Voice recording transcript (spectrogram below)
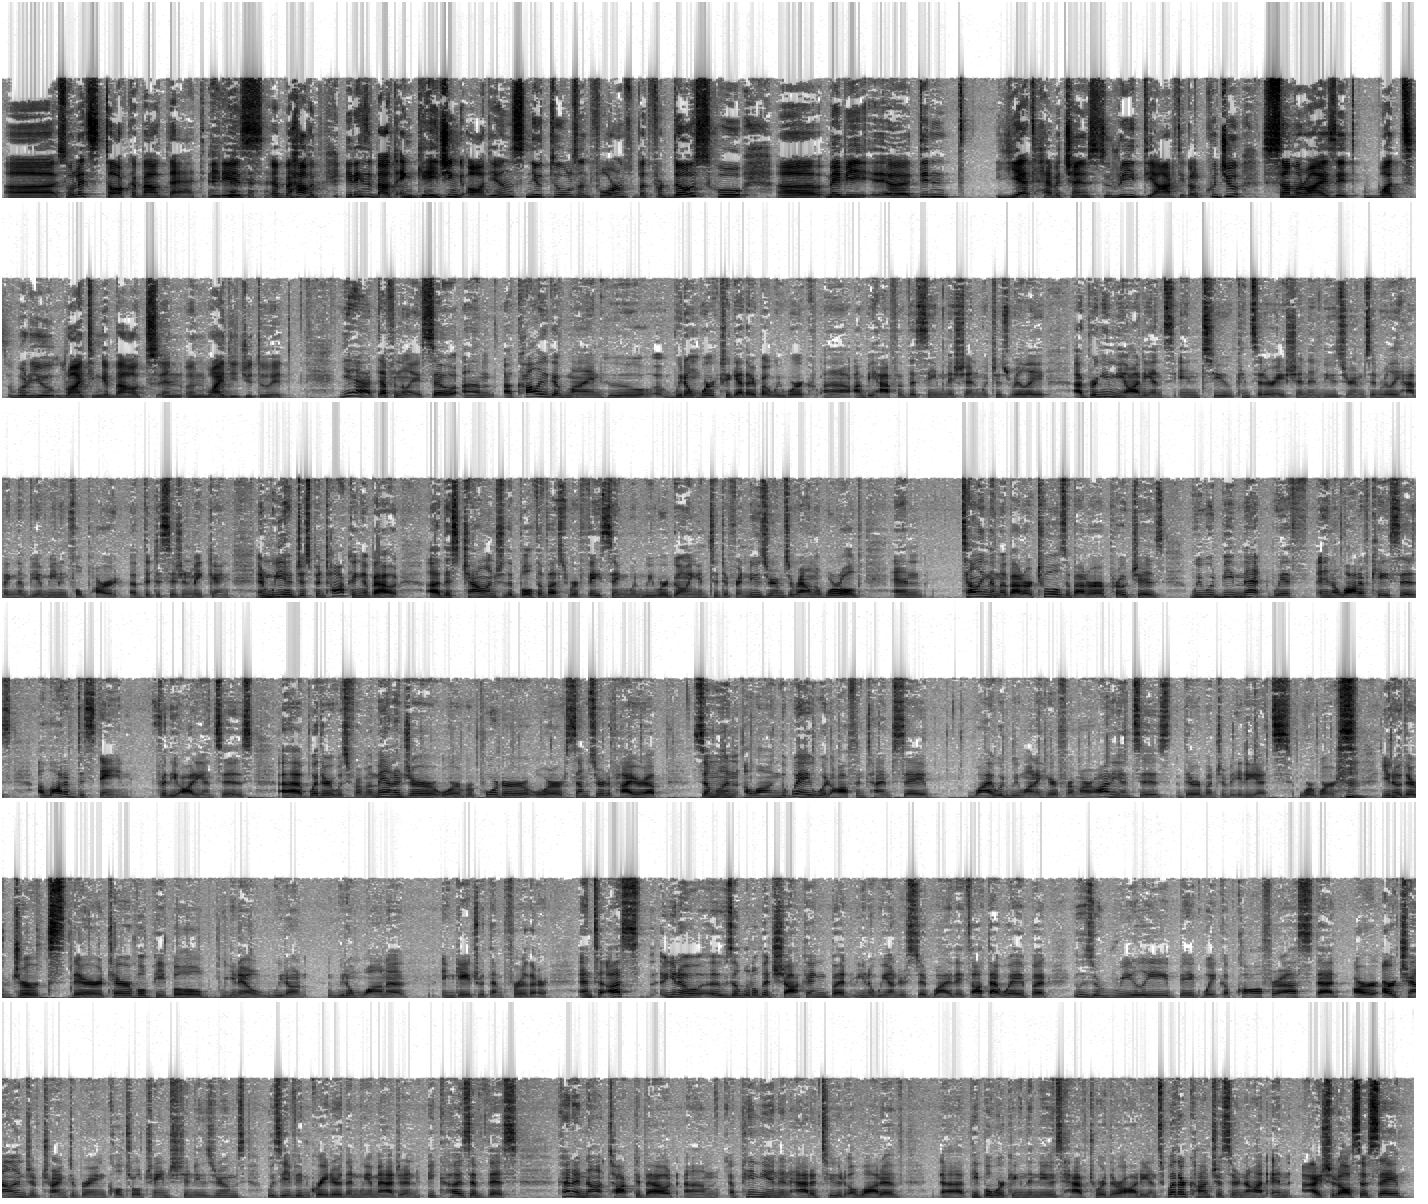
Uh, so let's talk about that. It is about it is about engaging audience, new tools and forms. But for those who uh, maybe uh, didn't yet have a chance to read the article, could you summarize it? What were you writing about, and, and why did you do it? Yeah, definitely. So, um, a colleague of mine who we don't work together, but we work uh, on behalf of the same mission, which is really uh, bringing the audience into consideration in newsrooms and really having them be a meaningful part of the decision making. And we had just been talking about uh, this challenge that both of us were facing when we were going into different newsrooms around the world and telling them about our tools, about our approaches, we would be met with, in a lot of cases, a lot of disdain for the audiences, uh, whether it was from a manager or a reporter or some sort of higher up. Someone along the way would oftentimes say, why would we want to hear from our audiences? They're a bunch of idiots or worse. Hmm. you know, they're jerks, they're terrible people, you know, we don't we don't want to engage with them further. And to us, you know, it was a little bit shocking, but you know, we understood why they thought that way. But it was a really big wake up call for us that our our challenge of trying to bring cultural change to newsrooms was even greater than we imagined because of this kind of not talked about um, opinion and attitude. A lot of uh, people working in the news have toward their audience, whether conscious or not. And I should also say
